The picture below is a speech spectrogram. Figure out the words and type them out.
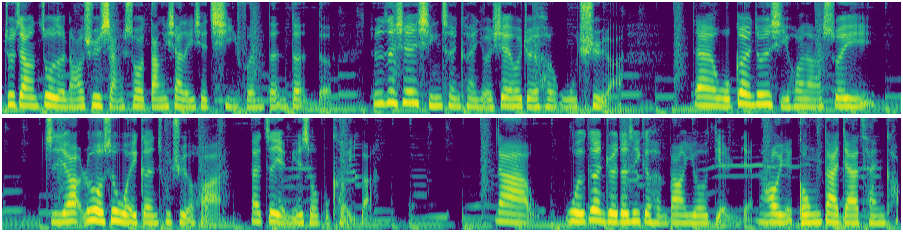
就这样坐着，然后去享受当下的一些气氛等等的。就是这些行程，可能有些人会觉得很无趣啦，但我个人就是喜欢啊，所以只要如果是我一个人出去的话，那这也没什么不可以吧？那我个人觉得是一个很棒的优点，然后也供大家参考。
